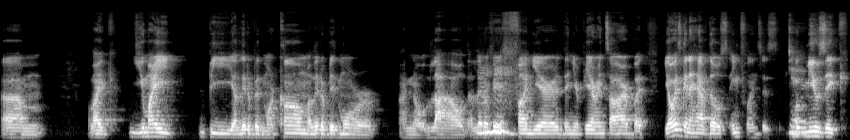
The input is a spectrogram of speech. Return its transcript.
Um, like you might be a little bit more calm, a little bit more, I don't know, loud, a little bit Mhm. funnier than your parents are, but you're always gonna have those influences. M- Yes. music,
